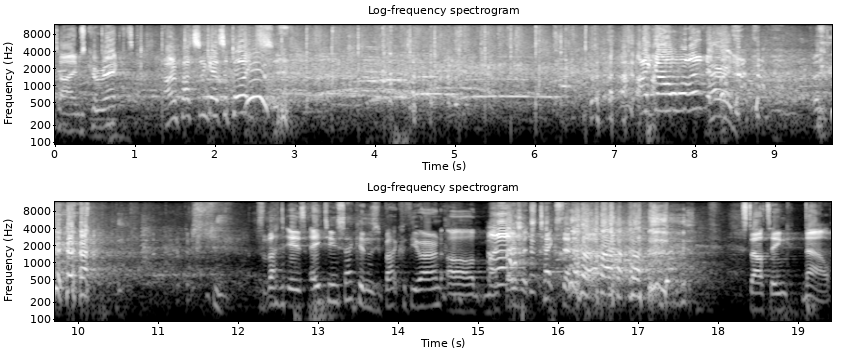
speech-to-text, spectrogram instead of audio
Times correct. Aaron Patterson gets a point. I got one. so that is 18 seconds. Back with you, Aaron, on my favourite text editor. Starting now.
